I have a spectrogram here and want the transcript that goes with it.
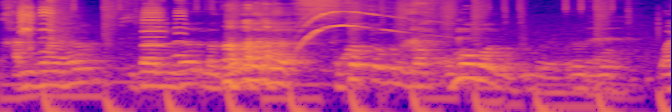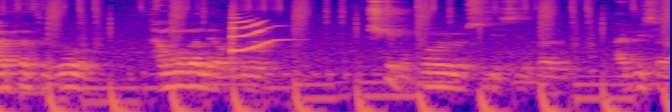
감사함, 부담감 막 여러 가지가 복합적으로 막 어마어마하게 오는 거예요. 그래서 뭐 와이프한테도 당분간 내 얼굴을 쉽게 못 볼 수도 있으니까 알고 있어라.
